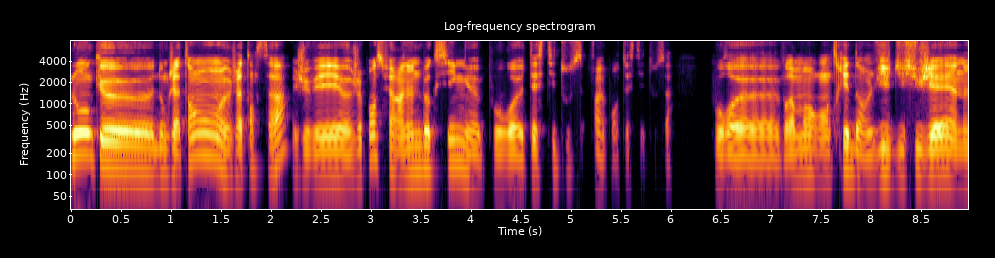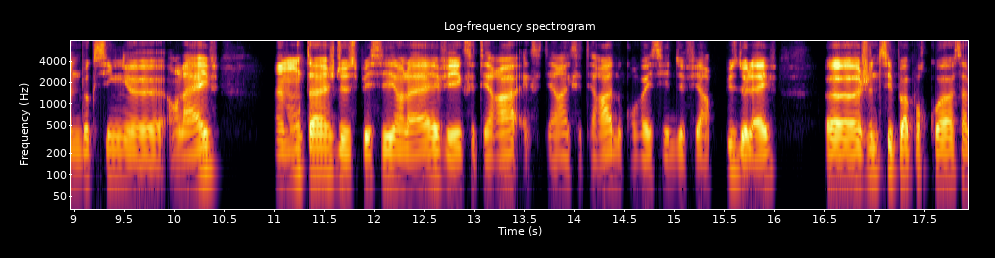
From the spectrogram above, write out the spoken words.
Donc donc j'attends, j'attends ça. Je vais, je pense faire un unboxing, pour, tester tout ç enfin pour tester tout ça, pour, vraiment rentrer dans le vif du sujet, un unboxing, en live, un montage de ce PC en live et et cetera et cetera et cetera. Donc on va essayer de faire plus de live. Heu, je ne sais pas pourquoi ça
